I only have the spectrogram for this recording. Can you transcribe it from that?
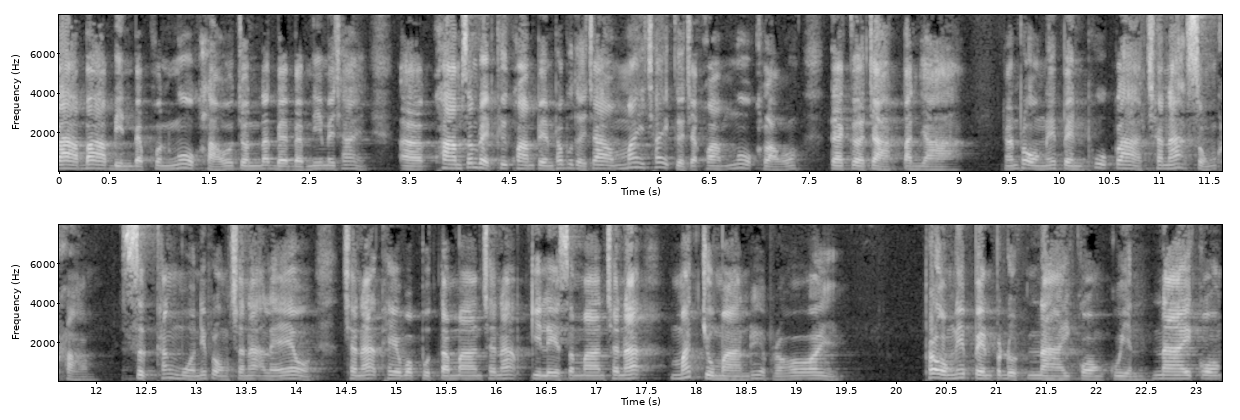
กล้าบ้าบินแบบคนโง่เขลาจนแบบแบบนี้ไม่ใช่ความสำเร็จคือความเป็นพระพุทธเจ้าไม่ใช่เกิดจากความโง่เขลาแต่เกิดจากปัญญานั้นพระองค์นี้เป็นผู้กล้าชนะสงครามศึกทั้งมวลนี้พระองค์ชนะแล้ว ชนะเทวปุตตมานชนะกิเลสมานชนะมัจจุมานเรียบร้อย พระองค์นี้เป็นประดุษนายกองเกวียน นายกอง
